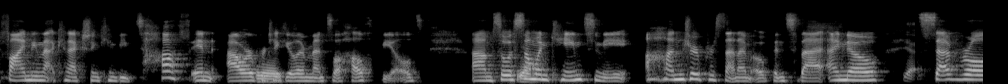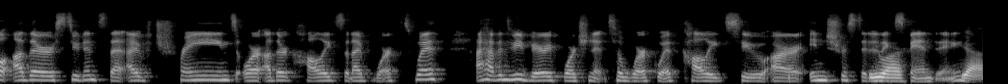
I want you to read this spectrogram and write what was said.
Finding that connection can be tough in our particular mental health field. Um, so if yeah. someone came to me, a hundred percent, I'm open to that. I know several other students that I've trained or other colleagues that I've worked with. I happen to be very fortunate to work with colleagues who are interested you in are. expanding. Yeah.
